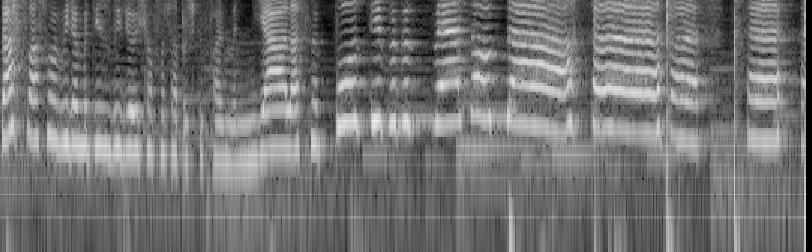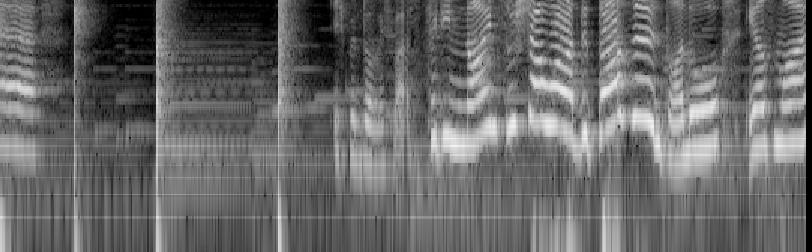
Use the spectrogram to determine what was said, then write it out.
Das war's mal wieder mit diesem Video. Ich hoffe, es hat euch gefallen. Wenn ja, lasst eine positive Bewertung da. Ich bin dumm, ich weiß. Für die neuen Zuschauer, die da sind. Hallo, erstmal.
